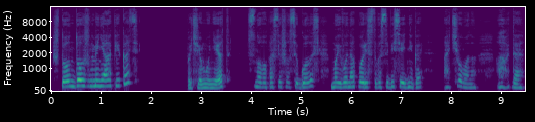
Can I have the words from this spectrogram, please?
что он должен меня опекать?» «Почему нет?» Снова послышался голос моего напористого собеседника. О чем оно? Ах, да,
